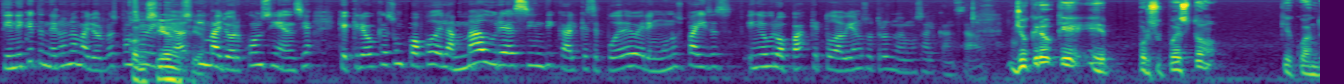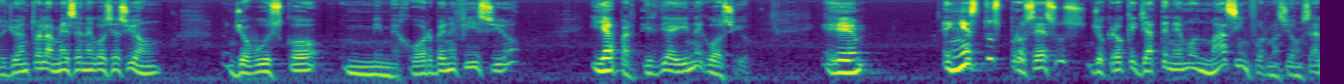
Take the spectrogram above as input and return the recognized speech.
tiene que tener una mayor responsabilidad y mayor conciencia, que creo que es un poco de la madurez sindical que se puede ver en unos países en Europa que todavía nosotros no hemos alcanzado. Yo creo que, eh, por supuesto, que cuando yo entro a la mesa de negociación, yo busco mi mejor beneficio y a partir de ahí negocio. Eh, en estos procesos yo creo que ya tenemos más información, o sea,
